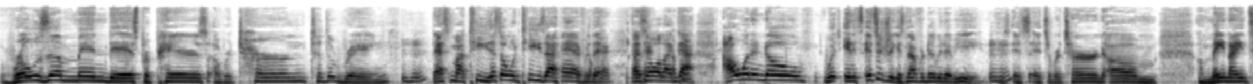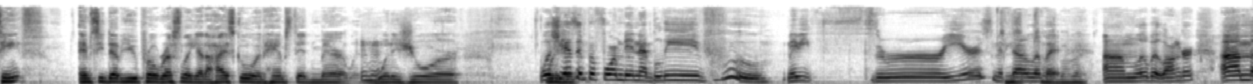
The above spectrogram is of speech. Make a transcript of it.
Rosa Mendez prepares a return to the ring. That's my tease. That's the only tease I have for that. Mm-hmm. That's okay, all I okay. got. I want to know which. It's, it's interesting. It's not for WWE. Mm-hmm. It's, it's it's a return. Um, on May nineteenth, MCW Pro Wrestling at a high school in Hampstead, Maryland. Mm-hmm. What is your? Well, What she hasn't performed in, I believe, whew, maybe three years, maybe a little bit, right. um, a little bit longer. Um,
